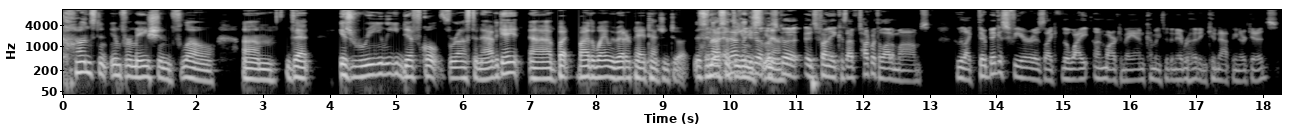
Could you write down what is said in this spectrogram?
constant information flow um, that is really difficult for us to navigate. Uh, but by the way, we better pay attention to it. This is and not that, something you can just, you know. Go, it's funny because I've talked with a lot of moms who like their biggest fear is like the white unmarked van coming through the neighborhood and kidnapping their kids.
